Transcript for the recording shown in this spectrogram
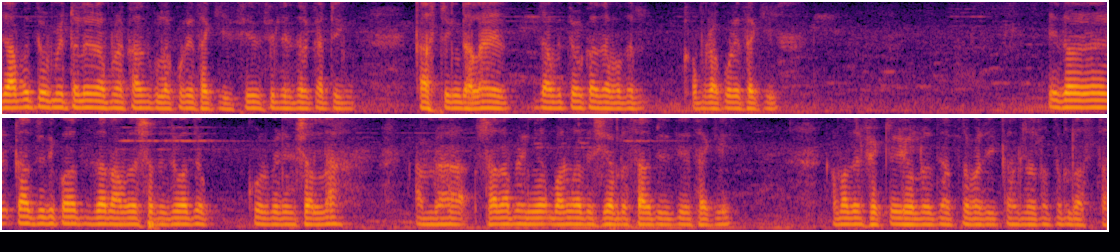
যাবতীয় মেটালের আমরা কাজগুলো করে থাকি। সিএনসি লেজার কাটিং, কাস্টিং ঢালাইয়ের যাবতীয় কাজ আমাদের আমরা করে থাকি। এই ধরনের কাজ যদি করাতে চান, আমাদের সাথে যোগাযোগ করবেন ইনশাল্লাহ আমরা সারা বাংলাদেশে আমরা সার্ভিস দিয়ে থাকি। আমাদের ফ্যাক্টরি হলো যাত্রাবাড়ি, কাজলা নতুন রাস্তা।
